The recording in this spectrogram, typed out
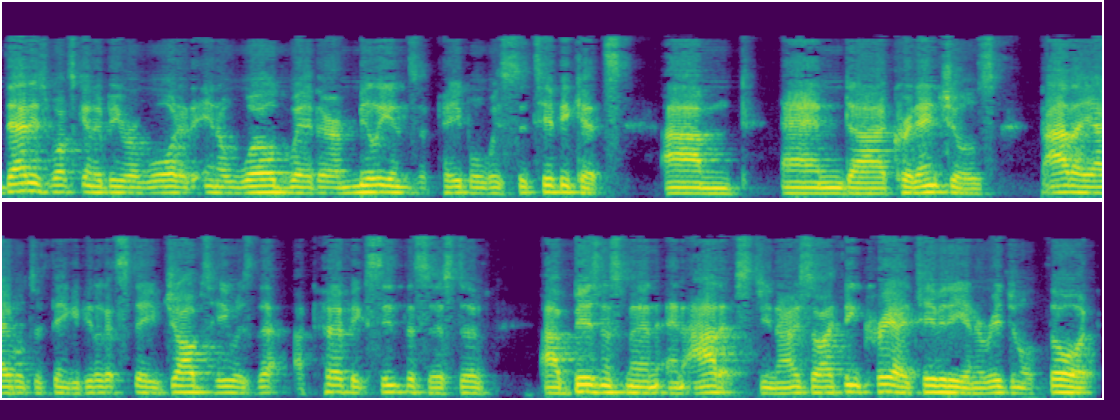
that is what's going to be rewarded in a world where there are millions of people with certificates um, and uh, credentials. Are they able to think? If you look at Steve Jobs, he was the, a perfect synthesis of uh, businessman and artist, you know. So I think creativity and original thought,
